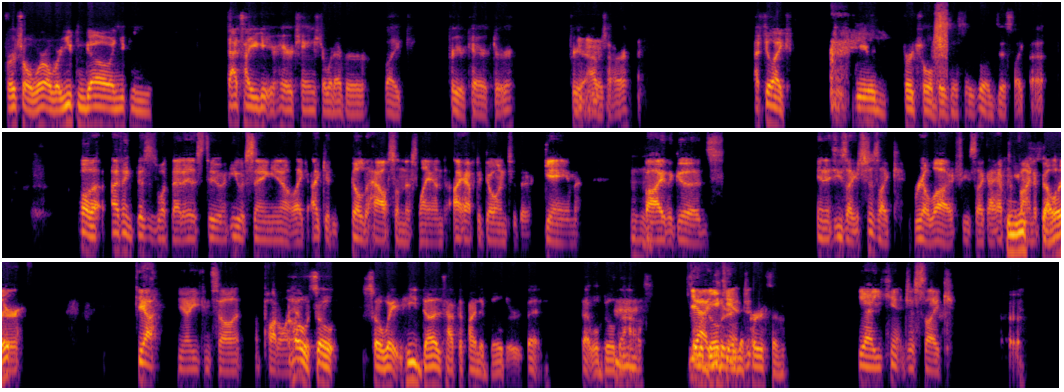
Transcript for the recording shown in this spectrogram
virtual world where you can go and you can? That's how you get your hair changed or whatever, like for your character, for your mm-hmm. avatar. I feel like weird virtual businesses will exist like that. Well, I think this is what that is too. And he was saying, you know, like I can build a house on this land. I have to go into the game, Mhm. buy the goods. And he's like, it's just like real life. He's like, I have Can to find a sell it? builder. Yeah. Yeah. You can sell it a pot of land. Oh, so so wait, he does have to find a builder then that will build the Mhm. house. So Yeah, you builder can't ju- person. Yeah. You can't just like,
